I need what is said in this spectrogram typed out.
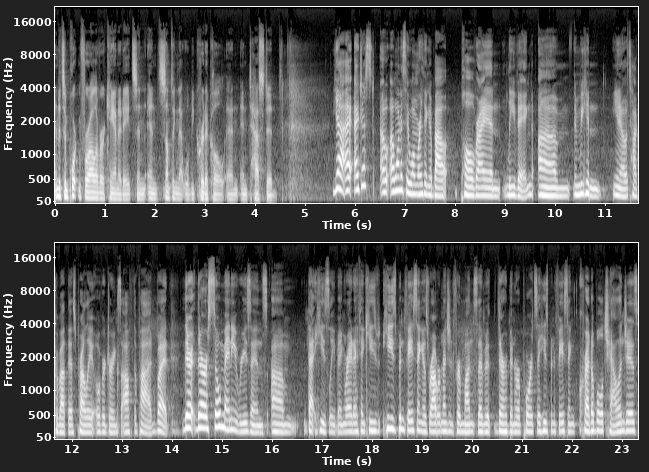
and it's important for all of our candidates, and, and something that will be critical and, and tested. Yeah, I, I just I, I want to say one more thing about Paul Ryan leaving, um, and we can you know talk about this probably over drinks off the pod. But there there are so many reasons um, that he's leaving. Right, I think he's he's been facing, as Robert mentioned, for months. That there have been reports that he's been facing credible challenges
